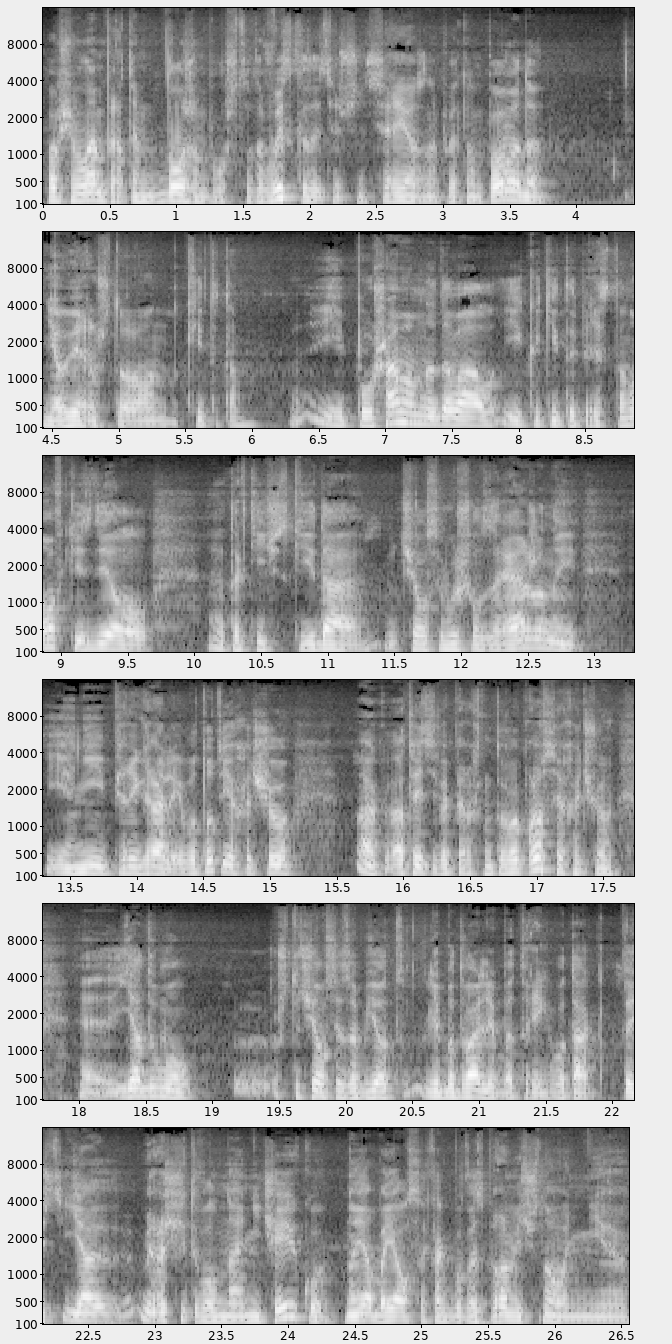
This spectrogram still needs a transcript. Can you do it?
в общем, Лэмпорт им должен был что-то высказать очень серьезно по этому поводу. Я уверен, что он какие-то там и по ушам им надавал, и какие-то перестановки сделал э, тактические. И да, Челси вышел заряженный, и они переиграли. И вот тут я хочу а, ответить, во-первых, на тот вопрос я хочу. Э, я думал, что Челси забьет либо два, либо три, вот так. То есть я рассчитывал на ничейку, но я боялся, как бы Весбромвич снова не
